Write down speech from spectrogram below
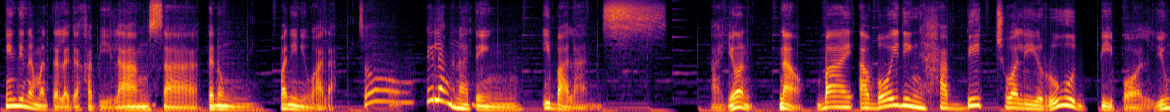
hindi naman talaga kabilang sa ganung paniniwala. So, kailangan nating i-balance. Ayun. Now, by avoiding habitually rude people, yung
